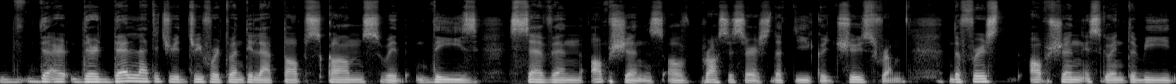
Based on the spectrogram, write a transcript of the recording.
their their Dell Latitude 3420 laptops comes with these seven options of processors that you could choose from. The first option is going to be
